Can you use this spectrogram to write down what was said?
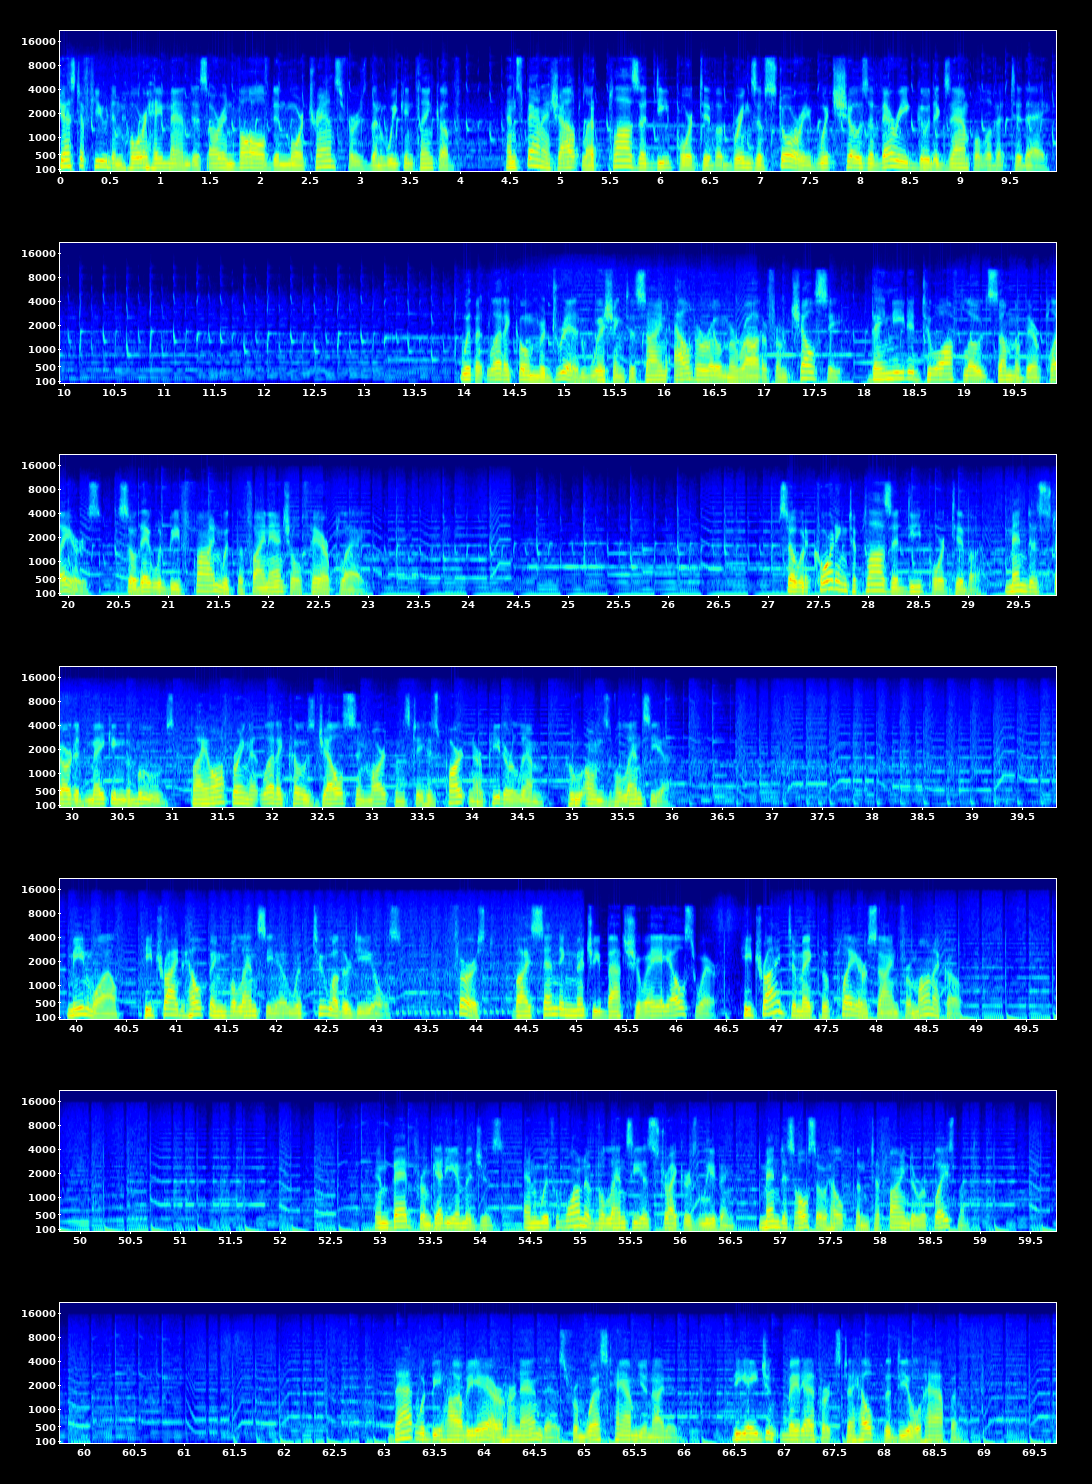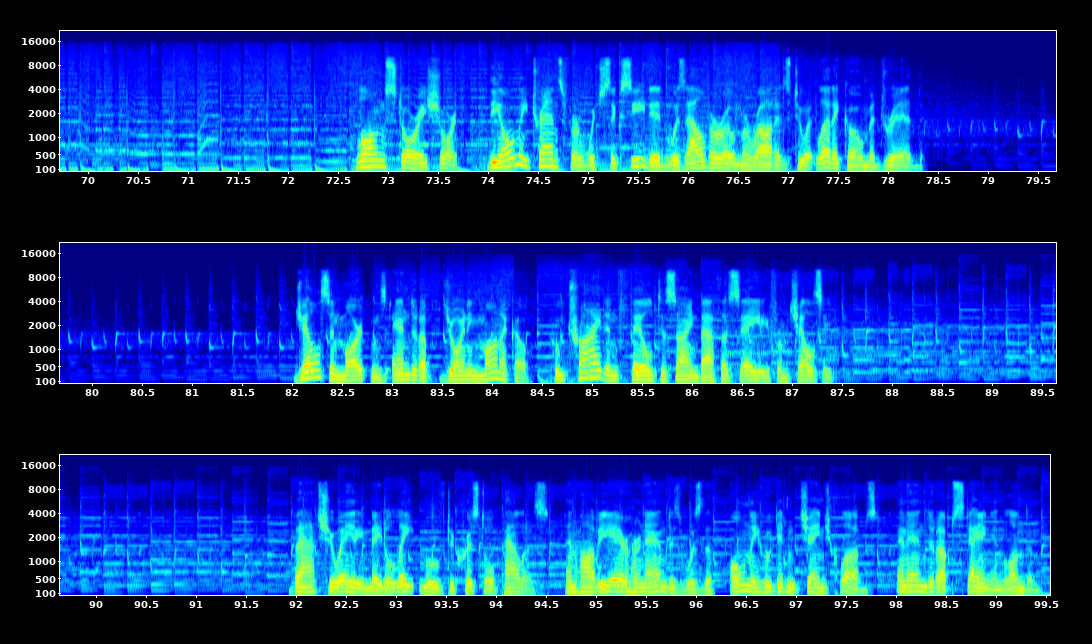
Gestifute and Jorge Mendes are involved in more transfers than we can think of. And Spanish outlet Plaza Deportiva brings a story which shows a very good example of it today. With Atletico Madrid wishing to sign Alvaro Morata from Chelsea, they needed to offload some of their players, so they would be fine with the financial fair play. So according to Plaza Deportiva, Mendes started making the moves by offering Atletico's Gelson Martins to his partner Peter Lim, who owns Valencia. Meanwhile, he tried helping Valencia with two other deals. First, by sending Michy Batshuayi elsewhere, he tried to make the player sign for Monaco. Embed from Getty Images, and with one of Valencia's strikers leaving, Mendes also helped them to find a replacement. That would be Javier Hernandez from West Ham United. The agent made efforts to help the deal happen. Long story short, the only transfer which succeeded was Alvaro Morata's to Atletico Madrid. Gelson Martins ended up joining Monaco, who tried and failed to sign Bathuseye from Chelsea. Batshuayi made a late move to Crystal Palace, and Javier Hernandez was the only who didn't change clubs and ended up staying in London.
